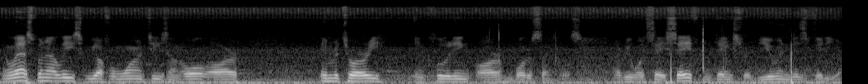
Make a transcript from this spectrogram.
And last but not least, we offer warranties on all our inventory including our motorcycles. Everyone stay safe and thanks for viewing this video.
